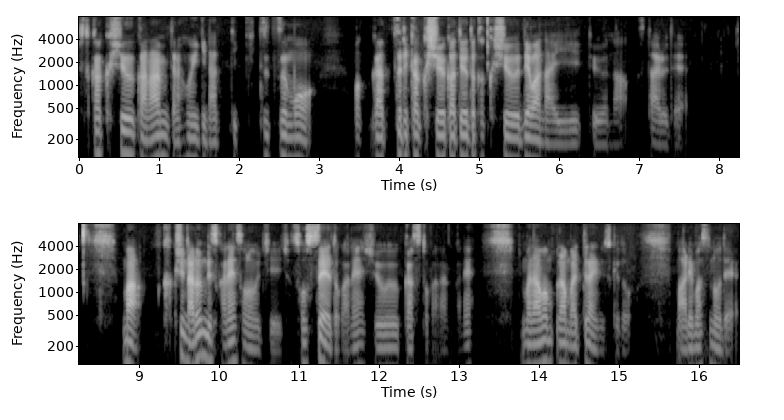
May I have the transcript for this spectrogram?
ちょっと学習かなみたいな雰囲気になってきつつも、まあ、がっつり学習かというと学習ではないというようなスタイルで、まあ、学習になるんですかね、そのうち。ちょっと卒生とかね、就活とかなんかね。まあ、何も何もやってないんですけど、まあ、ありますので、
